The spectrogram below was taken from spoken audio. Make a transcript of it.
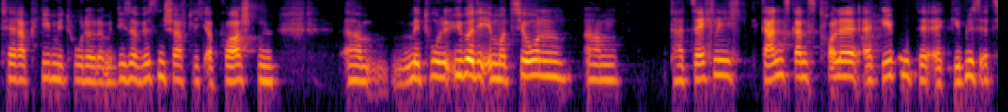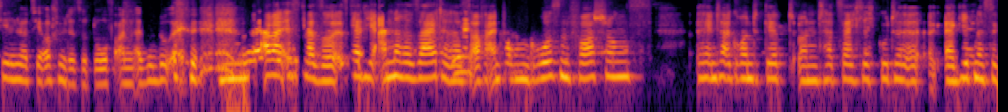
Therapiemethode oder mit dieser wissenschaftlich erforschten ähm, Methode über die Emotionen ähm, tatsächlich ganz, ganz tolle Ergebnisse. Ergebnis erzielen hört sich auch schon wieder so doof an. Also du Aber ist ja so, ist ja die andere Seite, dass ja. auch einfach einen großen Forschungs- Hintergrund gibt und tatsächlich gute äh, Ergebnisse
